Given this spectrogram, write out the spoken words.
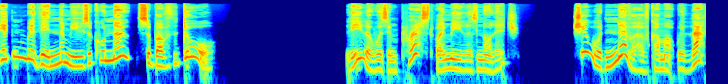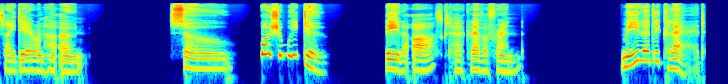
hidden within the musical notes above the door. Lila was impressed by Mila's knowledge. She would never have come up with that idea on her own. So, what should we do? Lila asked her clever friend. Mila declared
